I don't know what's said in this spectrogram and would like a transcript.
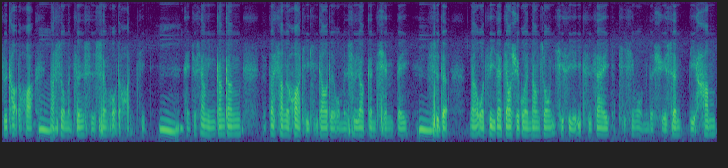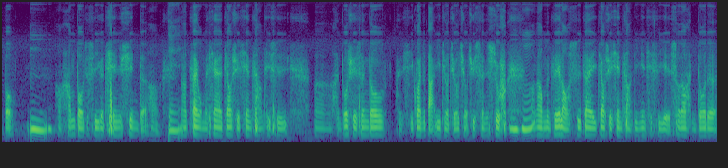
思考的话，嗯。那是我们真实生活的环境。嗯。哎，就像您刚刚在上个话题提到的，我们是不是要更谦卑？嗯。是的。那我自己在教学过程当中，其实也一直在提醒我们的学生 be humble。嗯，好，humble 就是一个谦逊的哈。对，那在我们现在的教学现场，其实呃很多学生都很习惯就打一九九九去申诉。嗯好，那我们这些老师在教学现场里面，其实也受到很多的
